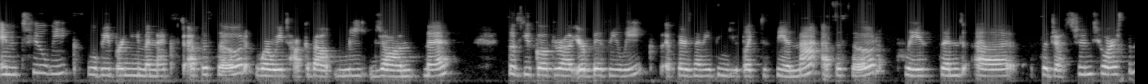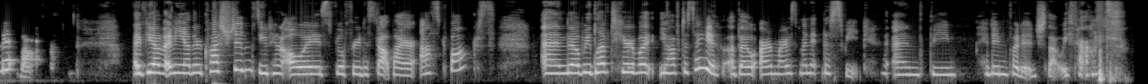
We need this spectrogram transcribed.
In two weeks, we'll be bringing the next episode where we talk about Meet John Smith. So if you go throughout your busy weeks, if there's anything you'd like to see in that episode, please send a suggestion to our submit box. If you have any other questions, you can always feel free to stop by our Ask box, and uh, we'd love to hear what you have to say about our Mars Minute this week and the hidden footage that we found.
